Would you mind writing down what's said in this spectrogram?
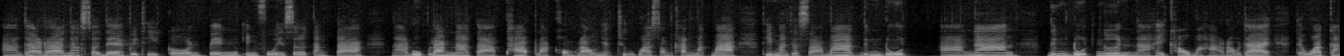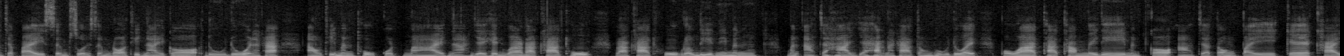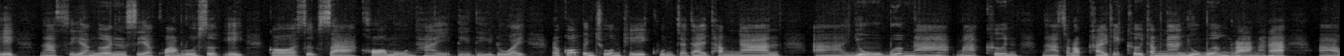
าดารานักแสดงพิธีกรเป็นอินฟลูเอนเซอร์ต่างๆนะรูปร่างหน้าตาภาพลักษณ์ของเราเนี่ยถือว่าสำคัญมากๆ ที่มันจะสามารถดึงดูดางาน ดึงดูดเงินนะให้เข้ามาหาเราได้ แต่ว่าการจะไปเสริมสวยเสริมหล่อที่ไหนก็ดูด้วยนะคะ เอาที่มันถูกกฎหมายนะอย่าเห็นว่าราคาถูกราคาถูกแล้วดีนี่มันมันอาจจะหายากนะคะ ต้องดูด้วย เพราะว่าถ้าทำไม่ดีมันก็อาจจะต้องไปแก้ไขนะเสียเงินเสียความรู้สึกอีก ก็ศึกษาข้อมูลให้ดี ๆด้วย แล้วก็เป็นช่วงที่คุณจะได้ทำงาน อยู่เบื้องหน้ามากขึ้นนะสำหรับใครที่เคยทำงานอยู่เบื้องหลังนะคะ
